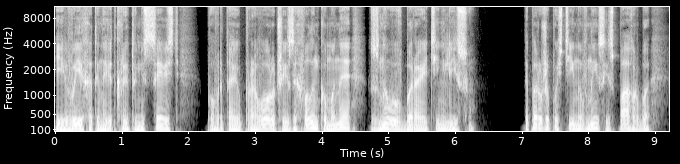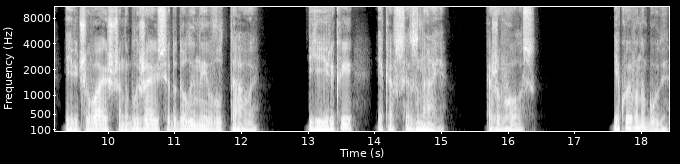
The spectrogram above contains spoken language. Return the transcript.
і виїхати на відкриту місцевість, повертаю праворуч, і за хвилинку мене знову вбирає тінь лісу. Тепер уже постійно вниз із пагорба я відчуваю, що наближаюся до долини Влтави, її ріки, яка все знає, кажу вголос якою вона буде.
